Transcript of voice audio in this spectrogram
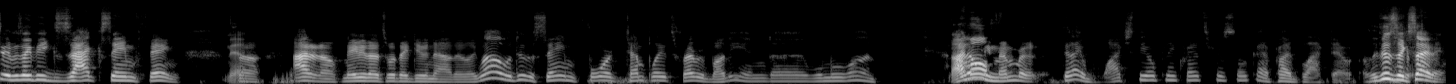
it was like the exact same thing. yeah. So I don't know. Maybe that's what they do now. They're like, well, we'll do the same four templates for everybody, and uh, we'll move on. I don't all remember. Did I watch the opening credits for Ahsoka? I probably blacked out. I was like, this is exciting.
